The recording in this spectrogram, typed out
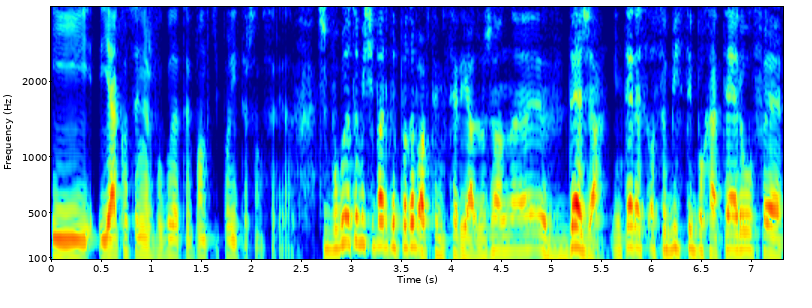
I jak oceniasz w ogóle te wątki polityczne w serialu? Czy w ogóle to mi się bardzo podoba w tym serialu, że on e, zderza interes osobisty bohaterów, e,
